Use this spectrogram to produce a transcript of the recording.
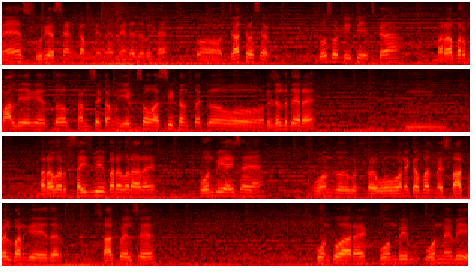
मैं सूर्या सैंड कंपनी में मैनेजर है। तो जाकर सर 200 टीपीएच का बराबर माल दिए गए तो कम से कम 180 टन तक वो रिज़ल्ट दे रहा है। हम्म, बराबर साइज़ भी बराबर आ रहा है। फ़ोन भी ऐसा है। फ़ोन वो होने के बाद मैं स्टॉक फ़ाइल बन गया इधर। स्टॉक फ़ाइल से फ़ोन को आ रहा है। फ़ोन भी फ़ोन में भी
